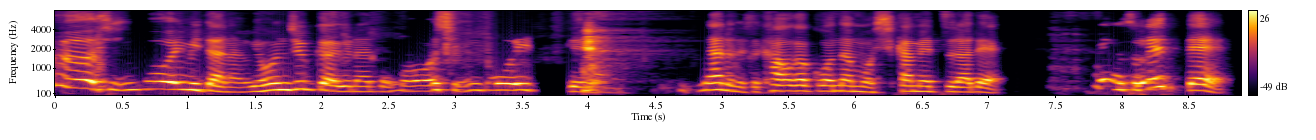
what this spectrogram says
ううわしんどいみたいな40回ぐらいやってもうしんどいってなるんですよ顔がこんなもうしかめ面で。でもそれって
